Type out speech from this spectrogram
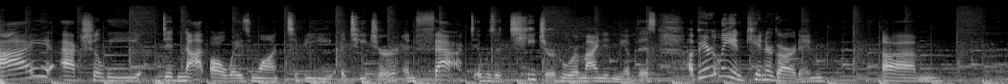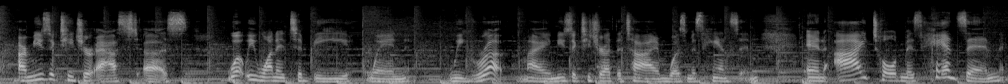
I actually did not always want to be a teacher. In fact, it was a teacher who reminded me of this. Apparently, in kindergarten, um, our music teacher asked us what we wanted to be when we grew up. My music teacher at the time was Miss Hanson. And I told Miss Hanson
